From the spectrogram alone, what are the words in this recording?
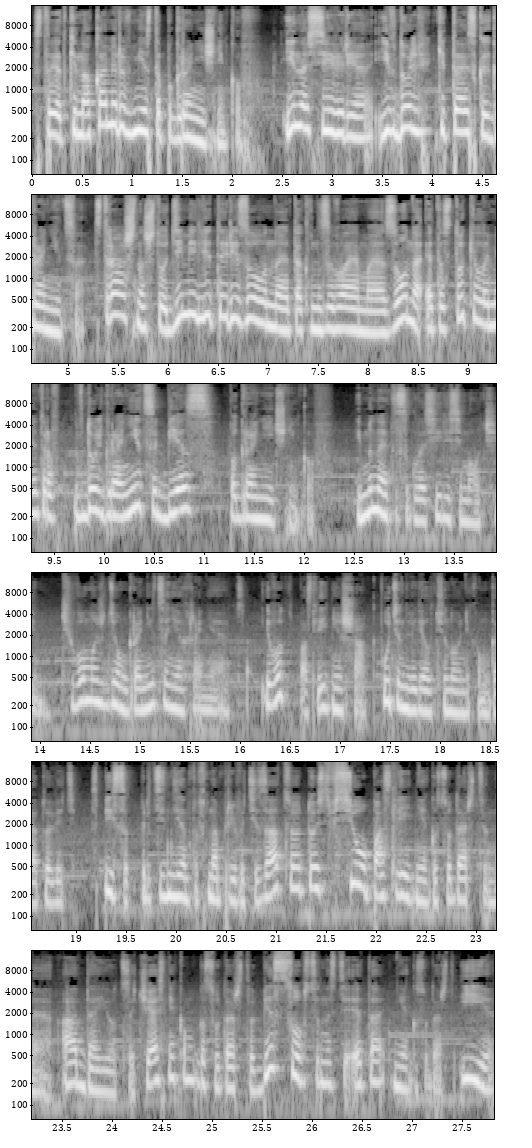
стоят кинокамеры вместо пограничников и на севере, и вдоль китайской границы. Страшно, что демилитаризованная так называемая зона – это 100 километров вдоль границы без пограничников – и мы на это согласились и молчим. Чего мы ждем? Границы не охраняются. И вот последний шаг. Путин велел чиновникам готовить список претендентов на приватизацию, то есть все последнее государственное отдается частникам государства. Без собственности это не государство. И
